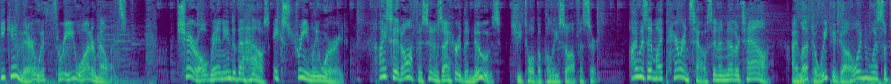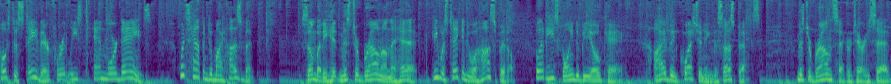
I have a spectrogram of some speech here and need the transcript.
He came there with three watermelons. Cheryl ran into the house, extremely worried. I set off as soon as I heard the news, she told the police officer. I was at my parents' house in another town. I left a week ago and was supposed to stay there for at least 10 more days. What's happened to my husband? Somebody hit Mr. Brown on the head. He was taken to a hospital, but he's going to be okay. I've been questioning the suspects. Mr. Brown's secretary said,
